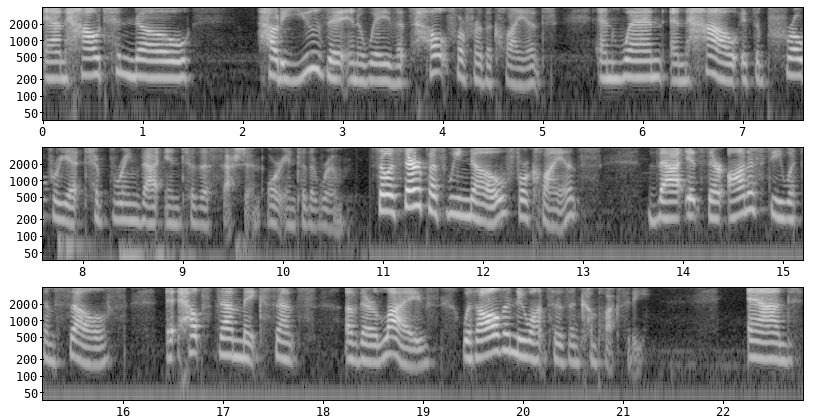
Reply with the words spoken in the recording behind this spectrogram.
and how to know how to use it in a way that's helpful for the client and when and how it's appropriate to bring that into the session or into the room. So, as therapists, we know for clients that it's their honesty with themselves, it helps them make sense of their lives with all the nuances and complexity. And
